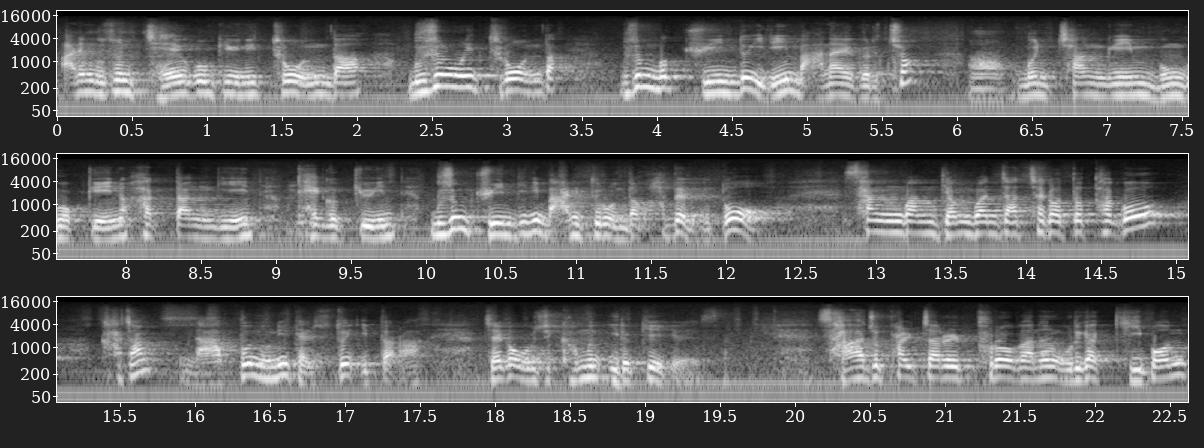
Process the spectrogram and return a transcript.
아니 무슨 제고 귀인이 들어온다 무슨 운이 들어온다 무슨 뭐 귀인도 이름이 많아요 그렇죠? 어, 문창귀인, 문곡귀인, 학당귀인, 태극귀인 무슨 귀인들이 많이 들어온다고 하더라도 상관 경관 자체가 어떻다고 가장 나쁜 운이 될 수도 있더라. 제가 오직하면 이렇게 얘기를 했어요. 사주팔자를 풀어가는 우리가 기본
